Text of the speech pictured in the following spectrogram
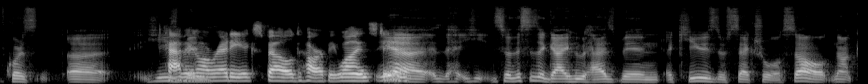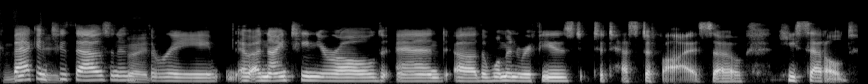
of course, uh, he's having been, already expelled Harvey Weinstein. Yeah, he, so this is a guy who has been accused of sexual assault, not convicted. Back in 2003, a 19 year old, and uh, the woman refused to testify. So he settled.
